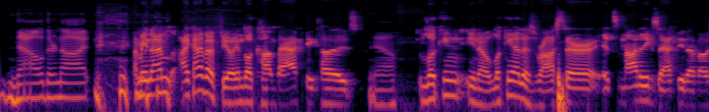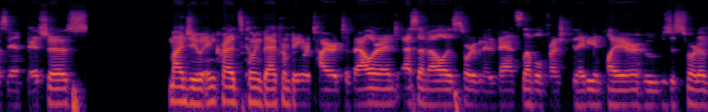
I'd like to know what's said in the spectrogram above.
now they're not. I mean, I'm I kind of have a feeling they'll come back because yeah looking, you know, looking at this roster, it's not exactly the most ambitious. Mind you, Incred's coming back from being retired to Valorant. SML is sort of an advanced level French Canadian player who's just sort of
